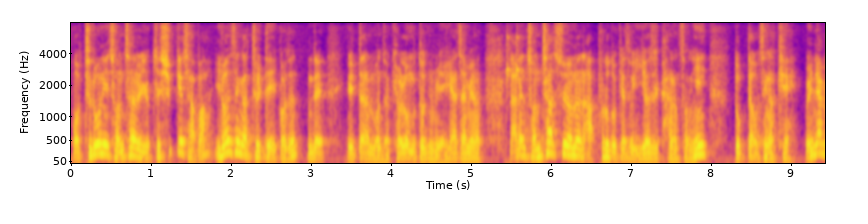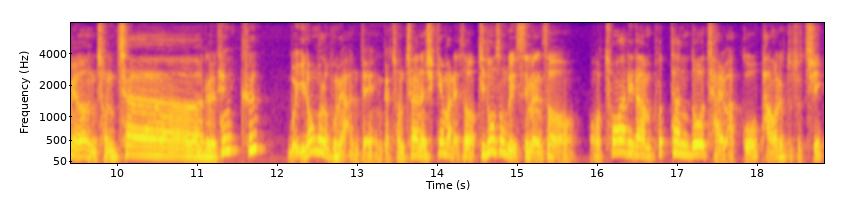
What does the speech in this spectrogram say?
어, 드론이 전차를 이렇게 쉽게 잡아? 이런 생각 들 때 있거든. 근데 일단 먼저 결론부터 좀 얘기하자면 나는 전차 수요는 앞으로도 계속 이어질 가능성이 높다고 생각해. 왜냐면 전차를 탱크 뭐 이런 걸로 보면 안 돼. 그러니까 전차는 쉽게 말해서 기동성도 있으면서 어, 총알이랑 포탄도 잘 맞고 방어력도 좋지.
